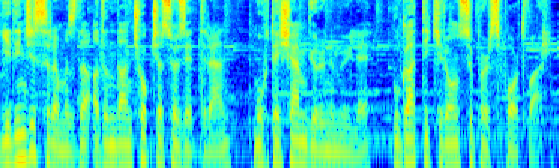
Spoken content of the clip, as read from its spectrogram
7. sıramızda adından çokça söz ettiren, muhteşem görünümüyle Bugatti Chiron Supersport var.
